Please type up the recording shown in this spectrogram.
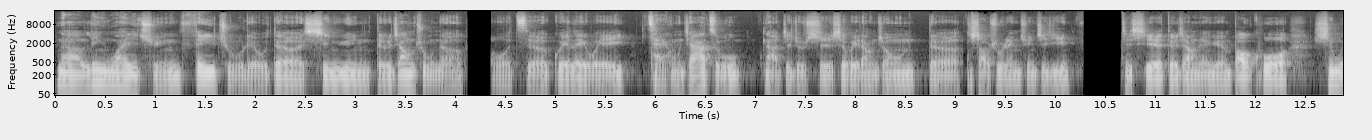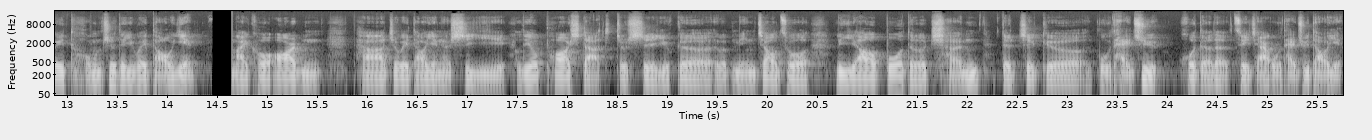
那另外一群非主流的幸运得奖主呢，我则归类为彩虹家族。那这就是社会当中的少数人群之一。这些得奖人员包括身为同志的一位导演 Michael Arden，他这位导演呢是以 Leopoldstadt，就是一个名叫做利奥波德城的这个舞台剧获得了最佳舞台剧导演。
